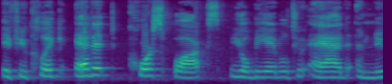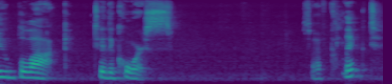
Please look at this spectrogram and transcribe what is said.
If you click Edit Course Blocks, you'll be able to add a new block to the course. So I've clicked.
